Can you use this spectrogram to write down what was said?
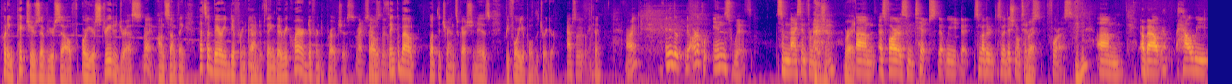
putting pictures of yourself or your street address Right. on something, that's a very different kind Yeah. of thing. They require different approaches. Right, So absolutely. think about what the transgression is before you pull the trigger. Absolutely. Okay. All right. And then the, the article ends with some nice information Right. um, as far as some tips that we, that some other, some additional tips Right. for us Mm-hmm. um, about how we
